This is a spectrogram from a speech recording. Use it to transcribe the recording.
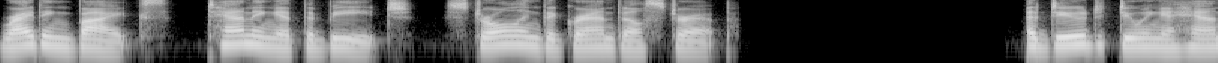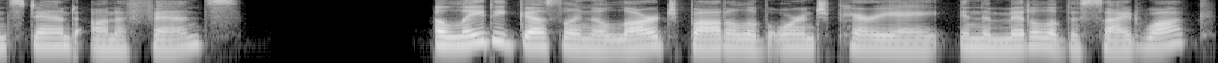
riding bikes, tanning at the beach, strolling the Granville Strip. A dude doing a handstand on a fence? A lady guzzling a large bottle of orange Perrier in the middle of the sidewalk?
